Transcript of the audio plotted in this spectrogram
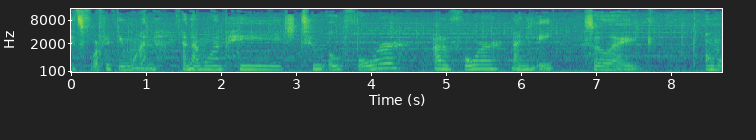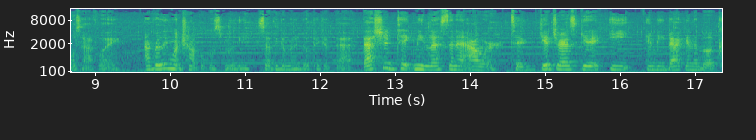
It's 451 and I'm on page 204 out of 498. So like almost halfway. I really want tropical smoothie, so I think I'm gonna go pick up that. That should take me less than an hour to get dressed, get it, eat, and be back in the book.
